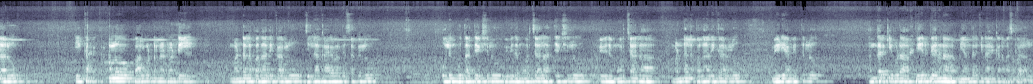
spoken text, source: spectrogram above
గారు ఈ కార్యక్రమంలో పాల్గొంటున్నటువంటి మండల పదాధికారులు జిల్లా కార్యవర్గ సభ్యులు పోలింగ్ బూత్ అధ్యక్షులు వివిధ మోర్చాల అధ్యక్షులు వివిధ మోర్చాల మండల పదాధికారులు మీడియా మిత్రులు అందరికీ కూడా పేరు పేరున మీ అందరికీ నా యొక్క నమస్కారాలు.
